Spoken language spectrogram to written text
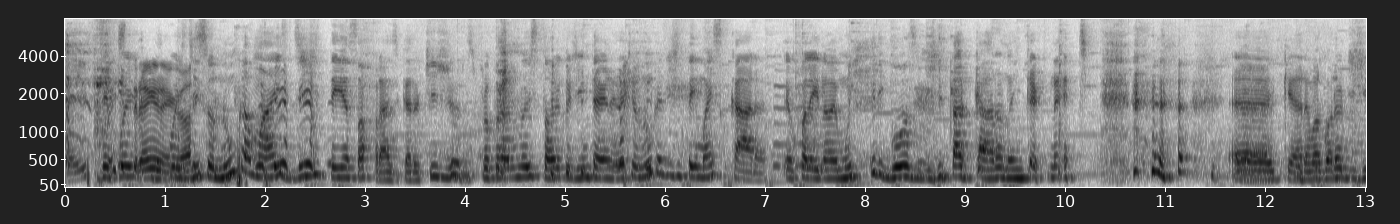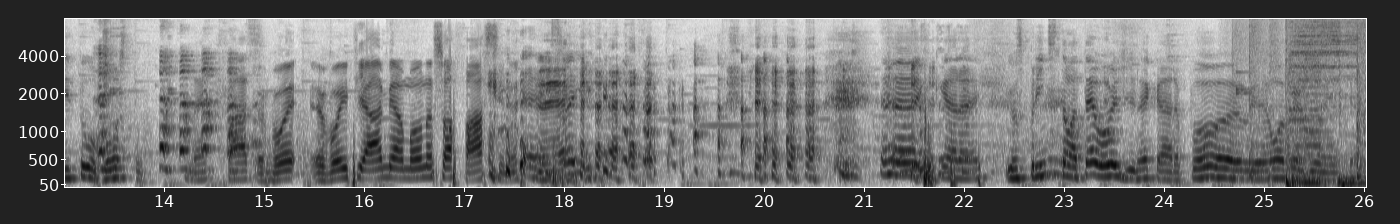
Aí fica Depois, estranho o depois negócio. disso, eu nunca mais digitei essa frase, cara. Eu te juro. Se procurar no meu histórico de internet, eu nunca digitei mais cara. Eu falei, não, é muito perigoso digitar cara na internet. é, caramba, agora eu digito rosto, né? Eu Fácil. vou, eu vou enfiar a minha mão na sua face, né? É isso aí. Ai, caralho. E os prints estão até hoje, né, cara? Pô, é uma vergonha, cara.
